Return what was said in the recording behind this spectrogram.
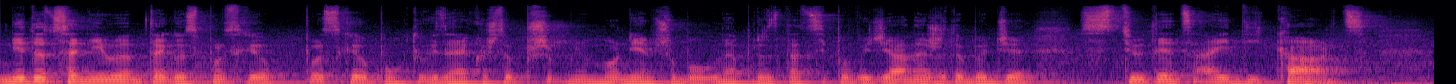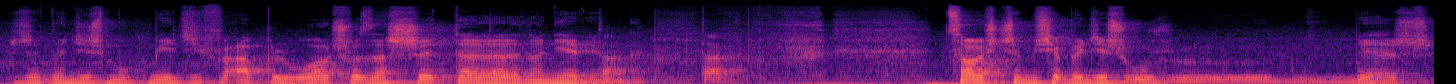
nie doceniłem tego z polskiego, polskiego punktu widzenia, jakoś to nie wiem, czy było na prezentacji powiedziane, że to będzie Students ID Cards, że będziesz mógł mieć w Apple Watchu zaszyte, Tak, no nie wiem, tak, tak. coś, czym się będziesz, wiesz,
